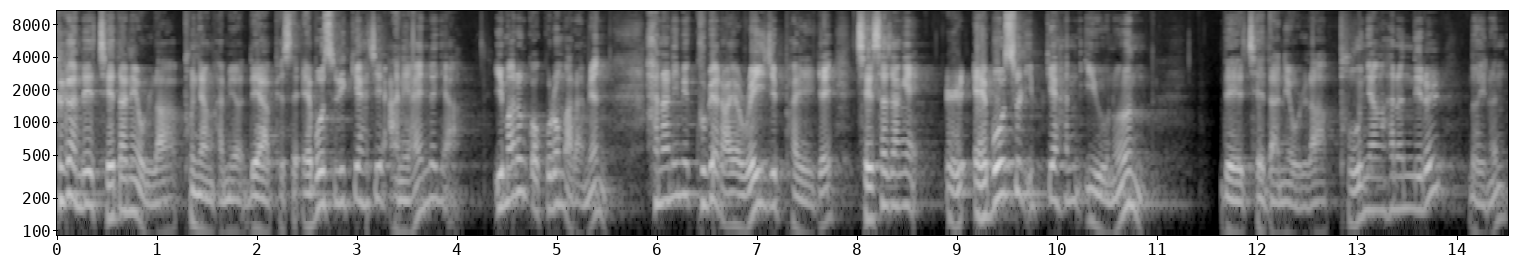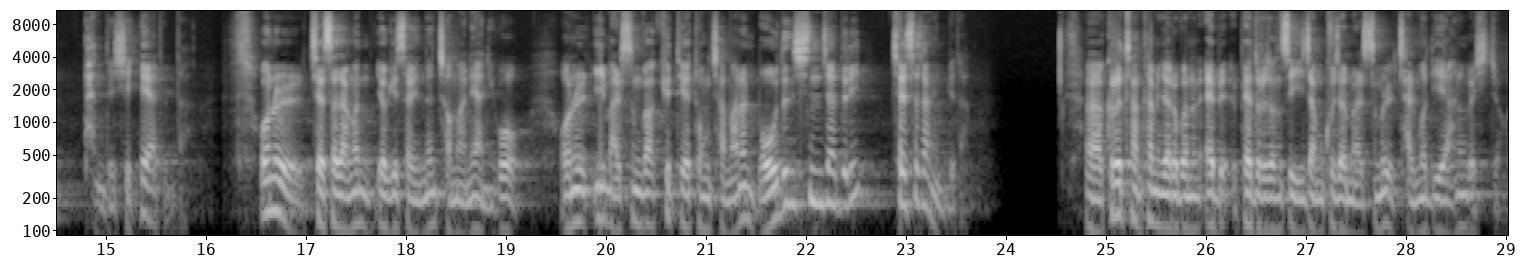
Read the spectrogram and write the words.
그가 내 제단에 올라 분양하며 내 앞에서 에봇을 입게 하지 아니하였느냐 이 말은 거꾸로 말하면 하나님이 구별하여 레이지파에게 제사장의 에봇을 입게 한 이유는 내 제단에 올라 분양하는 일을 너희는 반드시 해야 된다. 오늘 제사장은 여기 서 있는 저만이 아니고 오늘 이 말씀과 큐티에 동참하는 모든 신자들이 제사장입니다. 아, 그렇지 않다면 여러분은 베드로전서 2장 9절 말씀을 잘못 이해하는 것이죠.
